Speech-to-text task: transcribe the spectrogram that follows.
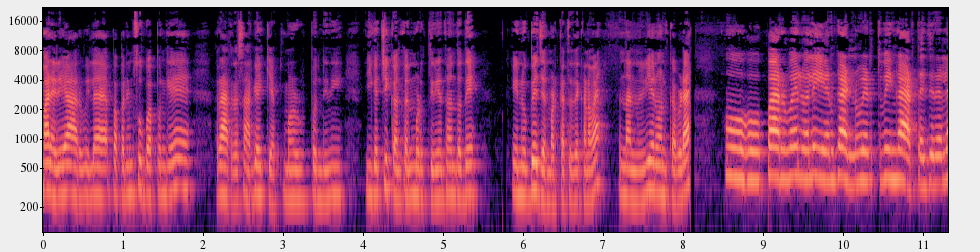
ಮನೇಲಿ ಯಾರು ಇಲ್ಲ. ಪಾಪ ನಿಮ್ಮ ಸುಬ್ಬಪ್ಪಂಗೆ ರಾತ್ರಿ ಸಾರ್ಗೆ ಕೆಪ್ ಮಾಡಿ ಬಂದೀನಿ. ಈಗ ಚಿಕನ್ ತಂದು ಮಾಡ್ತೀನಿ ಅಂತ ಅಂದದೆ ಏನು ಬೇಜಾರು ಮಾಡ್ಕೊತದೆ ಕಣವ ನಾನು ಏನು ಅನ್ಕೋಬೇಡ. ಓಹೋ ಪರ್ವಲ್ವಲ್ಲ ಏನು ಗಣ್ಣು ಇಡ್ತೀವಿ ಹಿಂಗೆ ಆಡ್ತಾ ಇದ್ದೀರಲ್ಲ?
